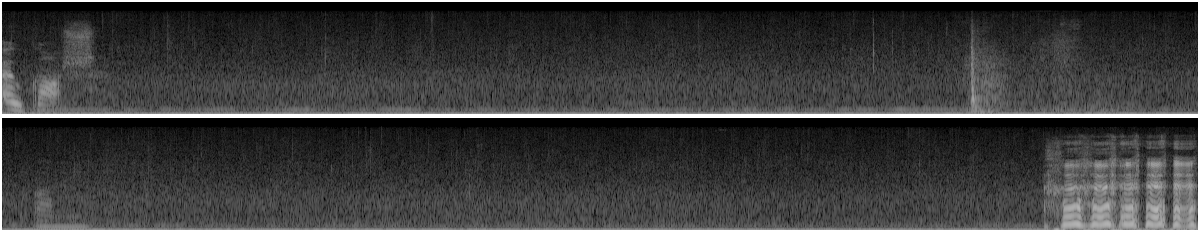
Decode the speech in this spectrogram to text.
Oh gosh. Um,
